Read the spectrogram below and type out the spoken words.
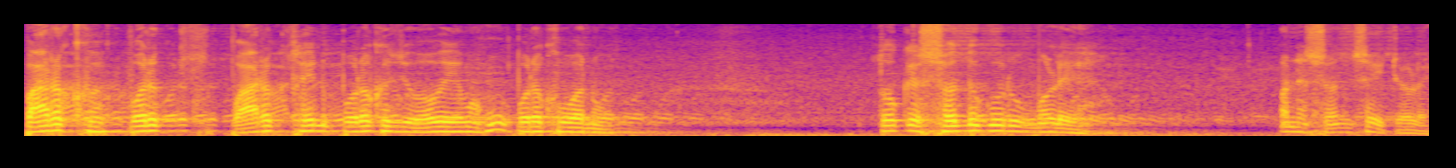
પારખ પરખ, પારખ થઈને પરખજો. હવે એમાં શું પરખવાનું? તો કે સદગુરુ મળે અને સંશય ટળે.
